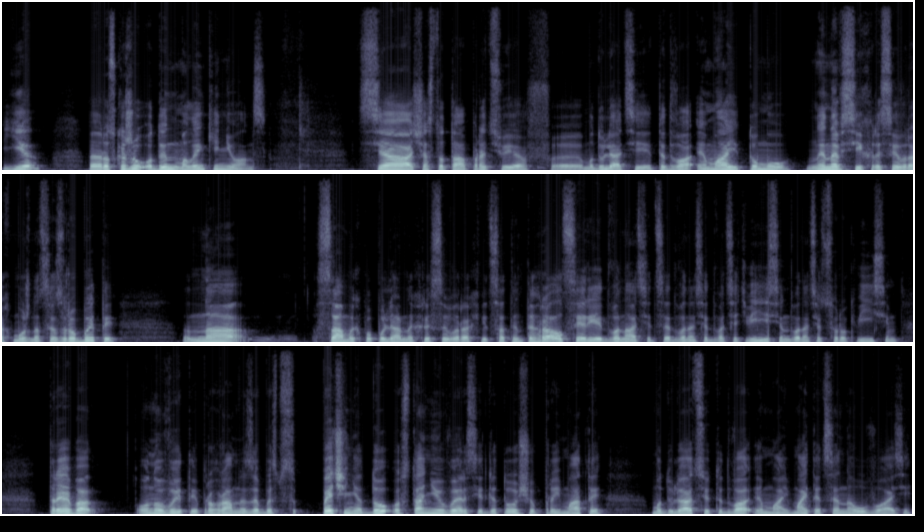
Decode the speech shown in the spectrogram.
є, е, розкажу один маленький нюанс. Ця частота працює в е, модуляції T2 MI, тому не на всіх ресиверах можна це зробити. На самих популярних ресиверах від SAT Integral серії 12 це 1228, 1248. Треба оновити програмне забезпечення до останньої версії для того, щоб приймати модуляцію T2 MI. Майте це на увазі.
